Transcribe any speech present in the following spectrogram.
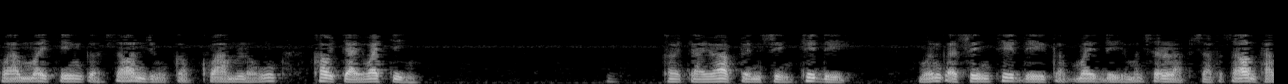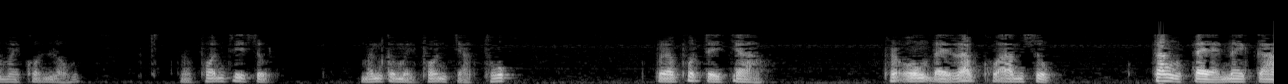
ความไม่จริงก็ซ่อนอยู่กับความหลงเข้าใจว่าจริง เข้าใจว่าเป็นสิ่งที่ดี เหมือนกับสิ่งที่ดีกับไม่ดี มันสลับซับซ้อนทำให้คนหลงพ้นที่สุด มันก็ไม่พ้นจากทุกข์ พระพุทธเจ้า พระองค์ได้รับความสุข ตั้งแต่ในกา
